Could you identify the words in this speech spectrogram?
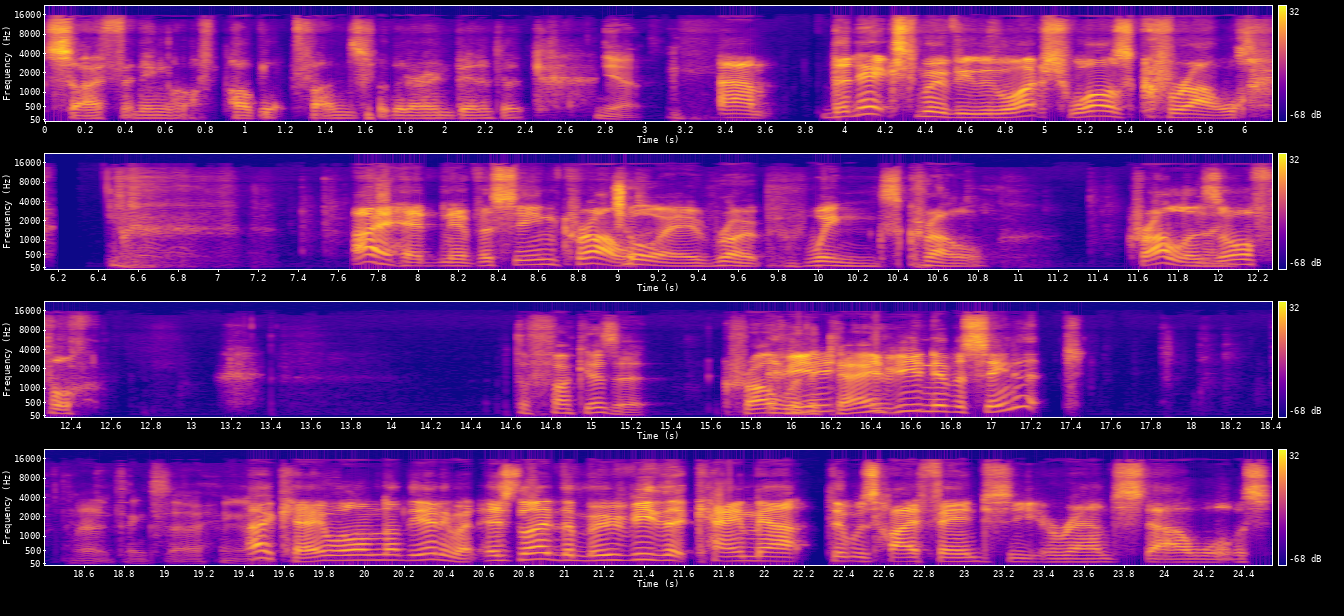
siphoning off public funds for their own benefit. Yeah. Um, the next movie we watched was Krull. I had never seen Krull. Toy, rope, wings, Krull. Krull is No. awful. What the fuck is it? Krull Have with you, a K? have you never seen it? I don't think so. Hang on. Okay, well, I'm not the only one. It's like the movie that came out that was high fantasy around Star Wars.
